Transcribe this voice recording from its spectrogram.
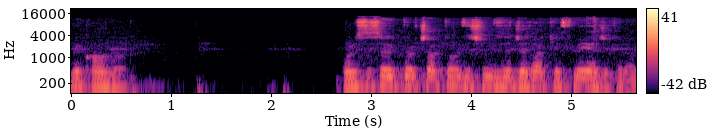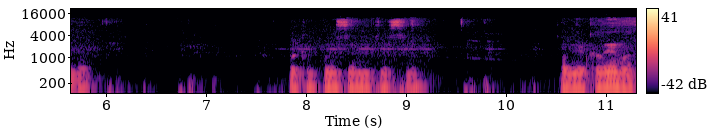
Ve korna. Polisi selektör çaktığımız için bize ceza kesmeye gelecek herhalde. Bakın polis önümü kesiyor. Tabii yakalayamadı.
